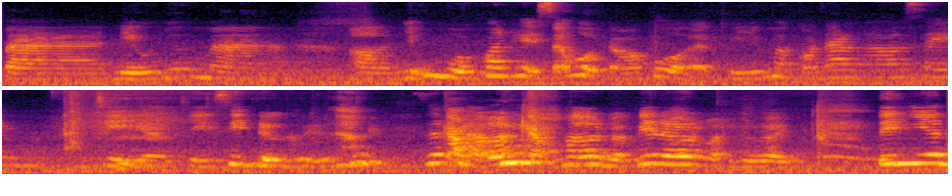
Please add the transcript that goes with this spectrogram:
Và nếu như mà uh, những mối quan hệ xã hội đó của thúy mà có đang uh, xem uh, thúy xin được gửi lời rất cảm là ơn. cảm ơn và biết ơn mọi người tuy nhiên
